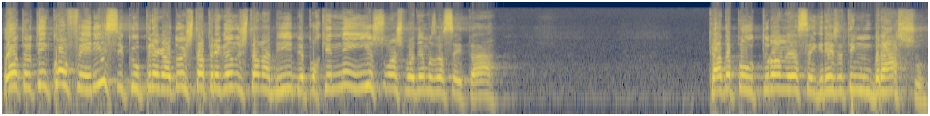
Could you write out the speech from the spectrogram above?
Outra, eu tenho que conferir se que o pregador está pregando está na Bíblia, porque nem isso nós podemos aceitar. Cada poltrona dessa igreja tem um braço.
